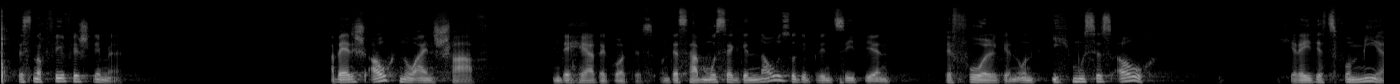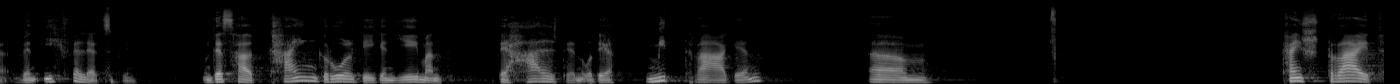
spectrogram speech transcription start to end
Das ist noch viel, viel schlimmer. Aber er ist auch nur ein Schaf in der Herde Gottes. Und deshalb muss er genauso die Prinzipien befolgen. Und ich muss es auch. Ich rede jetzt von mir, wenn ich verletzt bin. Und deshalb kein Groll gegen jemand behalten oder mittragen. Ähm, kein Streit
